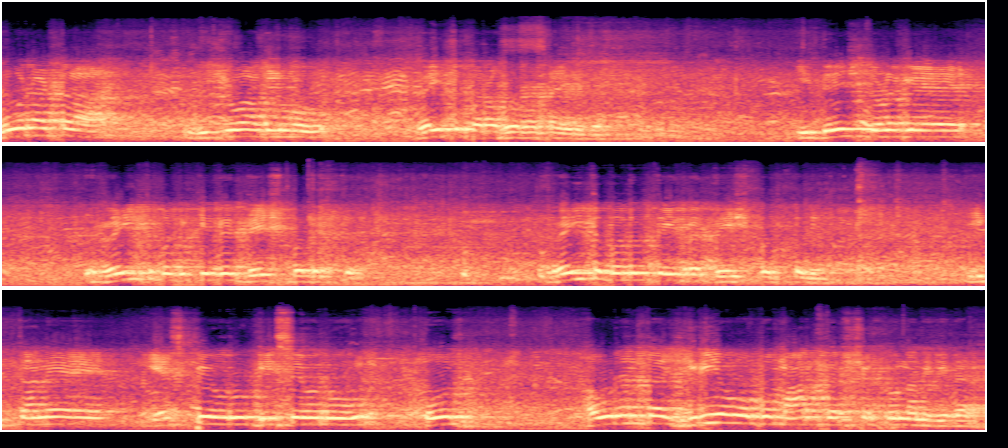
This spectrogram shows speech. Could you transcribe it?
ಹೋರಾಟ ನಿಜವಾಗ್ಲೂ ರೈತ ಪರ ಹೋರಾಟ ಇದೆ. ಈ ದೇಶದೊಳಗೆ ರೈತ ಬದುಕಿದ್ರೆ ದೇಶ ಬದುಕ್ತದೆ. ರೈತ ಬದುಕದೆ ಇದ್ರೆ ದೇಶ ಬದುಕ್ತದೆ. ಈಗ ತಾನೇ ಎಸ್ ಪಿ ಅವರು ಡಿ ಸಿ ಅವರು ಹೋದ್ರು. ಅವರಂತ ಹಿರಿಯ ಒಬ್ಬ ಮಾರ್ಗದರ್ಶಕರು ನನಗಿದ್ದಾರೆ.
